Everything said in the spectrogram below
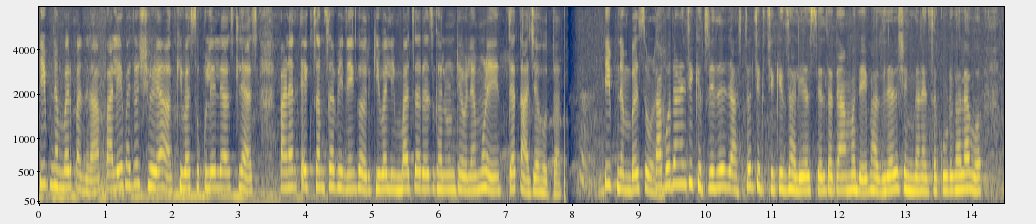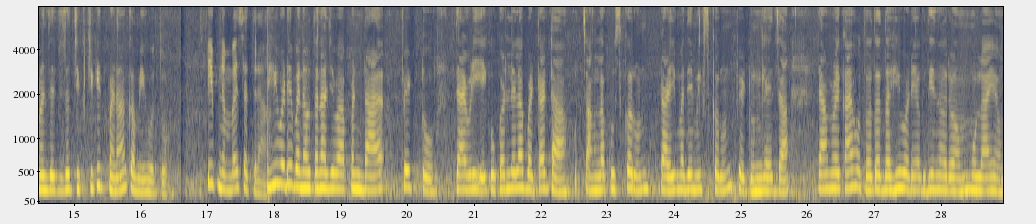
टिप नंबर पंधरा पालेभाज्या शिळ्या किंवा सुकलेल्या असल्यास पाण्यात एक चमचा व्हिनेगर किंवा लिंबाचा रस घालून ठेवल्यामुळे त्या ताज्या होतात. टिप नंबर सोळा साबुदाण्याची खिचडी जर जास्त चिकचिकीत झाली असेल तर त्यामध्ये भाजलेल्या शेंगदाण्याचं कूड घालावं म्हणजे तिचा चिकचिकीतपणा कमी होतो. टिप नंबर सतरा. ही वडे बनवताना जेव्हा आपण डाळ फेटतो त्यावेळी एक उकडलेला बटाटा चांगला कुस्करून डाळीमध्ये मिक्स करून फेटून घ्यायचा. त्यामुळे काय होतं तर दही वडे अगदी नरम मुलायम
